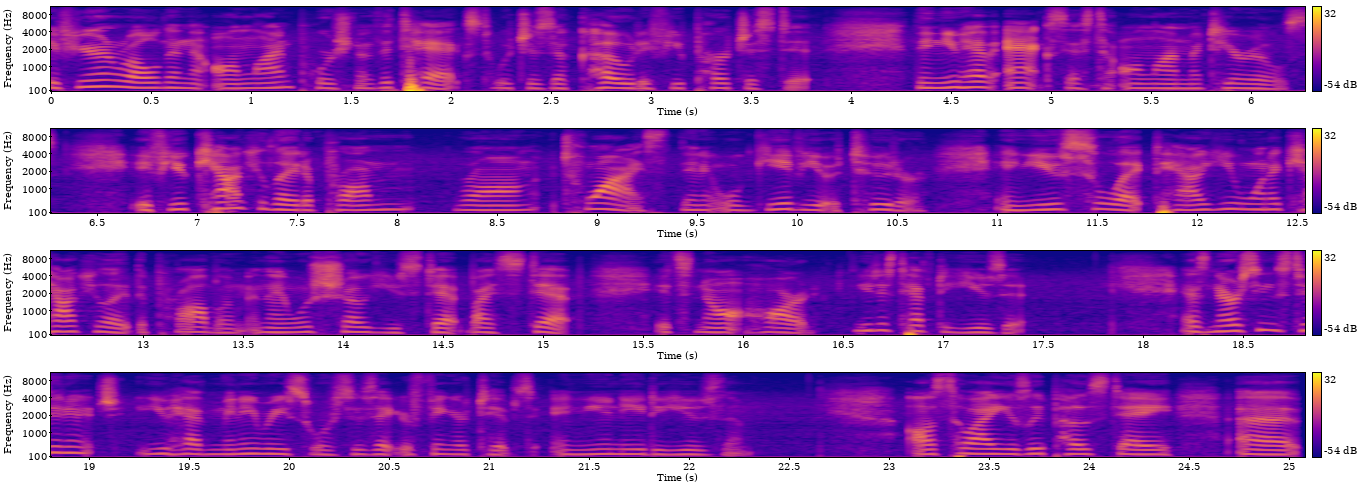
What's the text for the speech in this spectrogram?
If you're enrolled in the online portion of the text, which is a code if you purchased it, then you have access to online materials. If you calculate a problem wrong twice, then it will give you a tutor, and you select how you want to calculate the problem, and they will show you step by step. It's not hard. You just have to use it. As nursing students, you have many resources at your fingertips, and you need to use them. Also, I usually post a uh,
